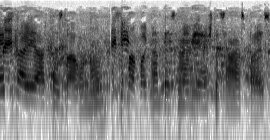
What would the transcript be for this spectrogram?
Մեծ տարի արդեն զբաղվում եմ, հիմա պակման տեսնում եմ երաժշտության ասպարեզ։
